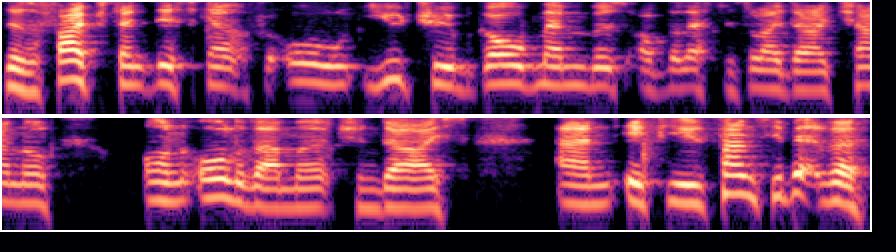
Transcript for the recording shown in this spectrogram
There's a 5% discount for all YouTube Gold members of the Leicester Till I Die channel on all of our merchandise. And if you fancy a bit of a,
